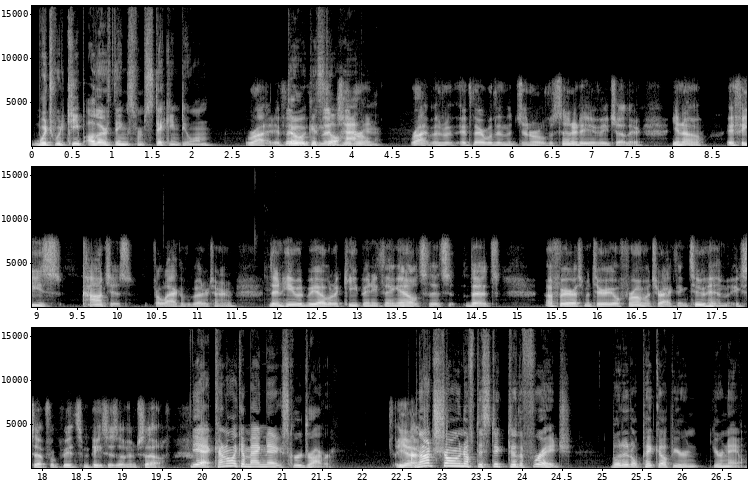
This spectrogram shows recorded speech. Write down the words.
which would keep other things from sticking to them. Right. If Though they're it could within the still general, happen. right, but if they're within the general vicinity of each other, you know, if he's conscious, for lack of a better term, then he would be able to keep anything else that's that's a ferrous material from attracting to him, except for bits and pieces of himself. Yeah, kind of like a magnetic screwdriver. Yeah. Not strong enough to stick to the fridge, but it'll pick up your your nail.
